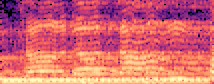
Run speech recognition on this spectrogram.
kau tak datang.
